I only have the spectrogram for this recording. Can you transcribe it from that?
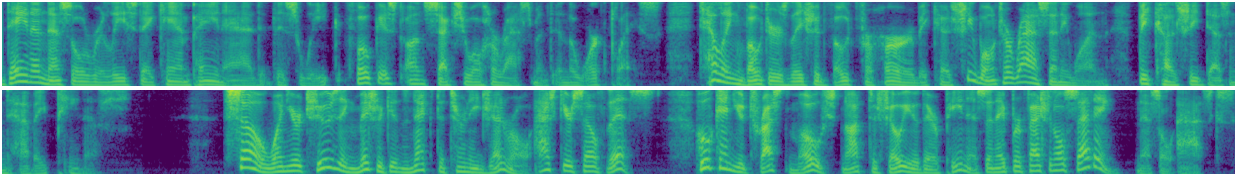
Dana Nessel released a campaign ad this week focused on sexual harassment in the workplace, telling voters they should vote for her because she won't harass anyone because she doesn't have a penis. So when you're choosing Michigan's next attorney general, ask yourself this. Who can you trust most not to show you their penis in a professional setting? Nessel asks.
